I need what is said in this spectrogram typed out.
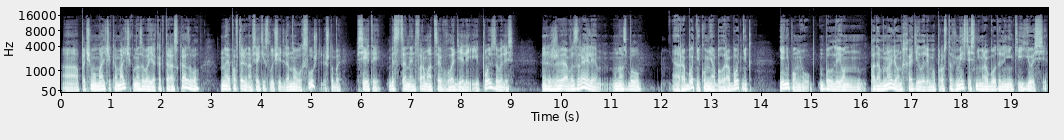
А почему мальчика мальчиком называю, я как-то рассказывал. Но я повторю на всякий случай для новых слушателей, чтобы всей этой бесценной информацией владели и пользовались. Живя в Израиле, у нас был работник, у меня был работник, я не помню, был ли он подо мной, или он ходил, или мы просто вместе с ним работали, некий Йоси.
